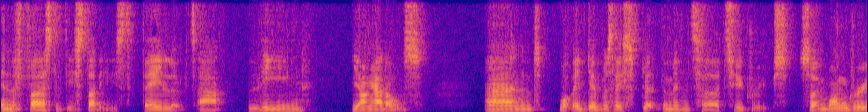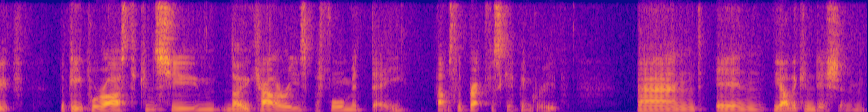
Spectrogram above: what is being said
in the first of these studies, they looked at lean young adults. And what they did was they split them into two groups. So, in one group, the people were asked to consume no calories before midday. That was the breakfast skipping group. And in the other condition,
